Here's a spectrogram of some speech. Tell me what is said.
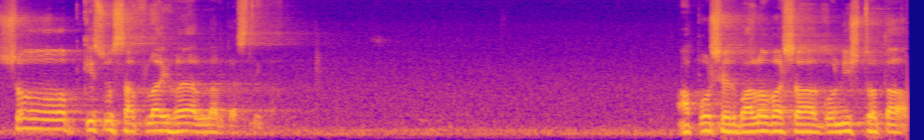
সব কিছু সাপ্লাই হয় আল্লাহর কাছ থেকে। আপোষের ভালোবাসা, ঘনিষ্ঠতা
